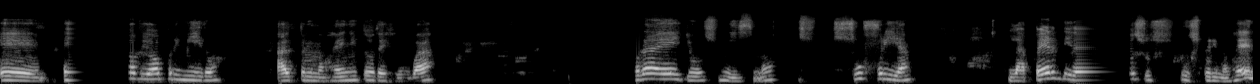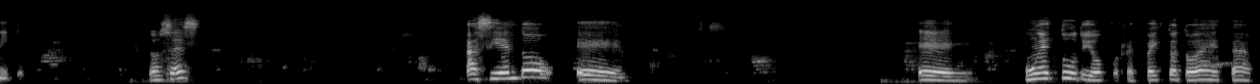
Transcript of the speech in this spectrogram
eh, había oprimido al primogénito de Jehová ahora ellos mismos sufrían la pérdida de sus, primogénitos. Entonces, haciendo eh, eh, un estudio con respecto a todas estas,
